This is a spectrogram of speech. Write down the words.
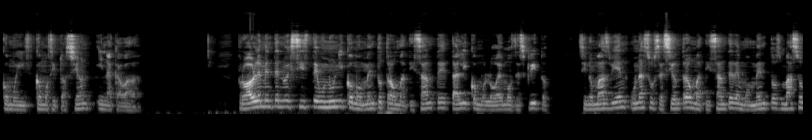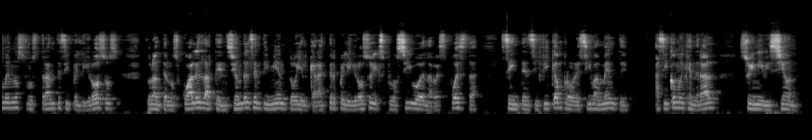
como, situación inacabada. Probablemente no existe un único momento traumatizante tal y como lo hemos descrito, sino más bien una sucesión traumatizante de momentos más o menos frustrantes y peligrosos, durante los cuales la tensión del sentimiento y el carácter peligroso y explosivo de la respuesta se intensifican progresivamente, así como en general su inhibición,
